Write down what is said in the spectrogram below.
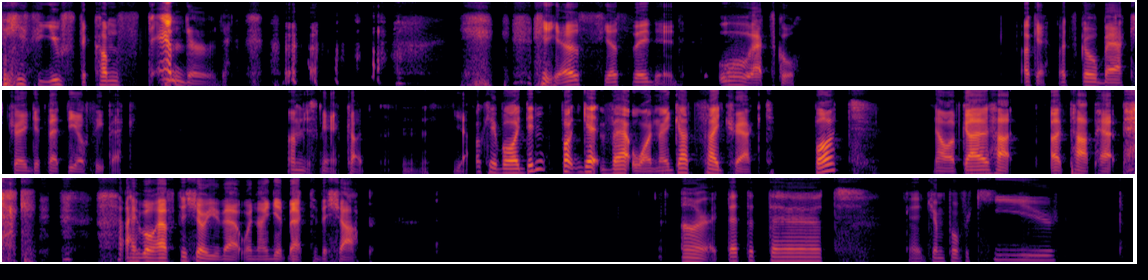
These used to come standard. yes, yes they did. Ooh, that's cool. Okay, let's go back, try to get that DLC pack. I'm just gonna cut. Mm, yeah. Okay, well I didn't get that one. I got sidetracked. But, now I've got a, hot, a top hat pack. I will have to show you that when I get back to the shop. Alright, that, that, that. Gotta jump over here.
